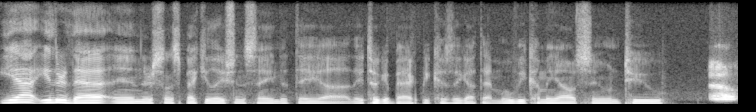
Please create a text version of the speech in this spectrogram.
Yeah, either that and there's some speculation saying that they uh, they took it back because they got that movie coming out soon too. Oh,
